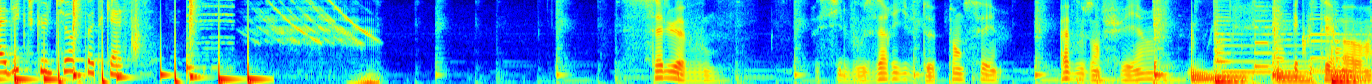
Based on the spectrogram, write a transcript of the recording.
Addict Culture Podcast. Salut à vous. S'il vous arrive de penser à vous enfuir, écoutez Mort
